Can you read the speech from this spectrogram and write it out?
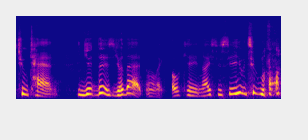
too tanned. You this, you're that." And I'm like, "Okay, nice to see you too, mom."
